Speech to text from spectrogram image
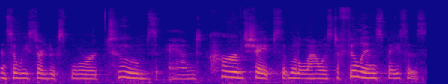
And so we started to explore tubes and curved shapes that would allow us to fill in spaces.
